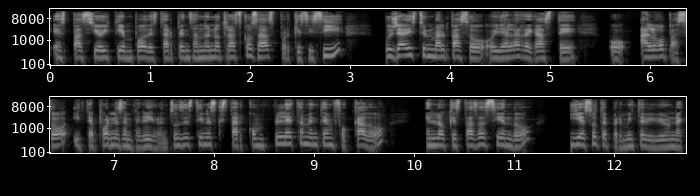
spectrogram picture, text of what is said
espacio y tiempo de estar pensando en otras cosas, porque si sí, pues ya diste un mal paso o ya la regaste o algo pasó y te pones en peligro. Entonces tienes que estar completamente enfocado en lo que estás haciendo y eso te permite vivir una,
